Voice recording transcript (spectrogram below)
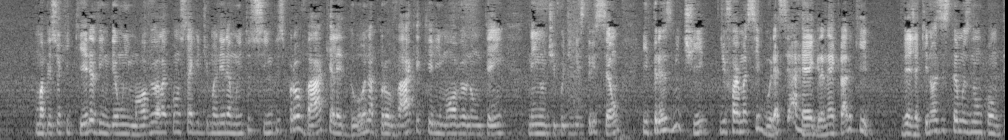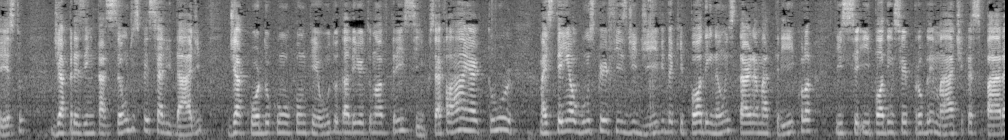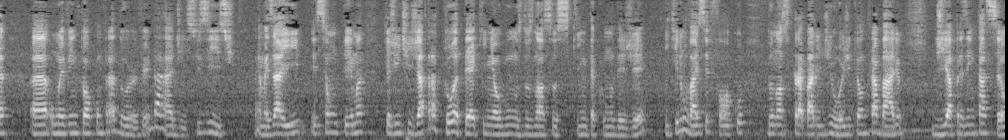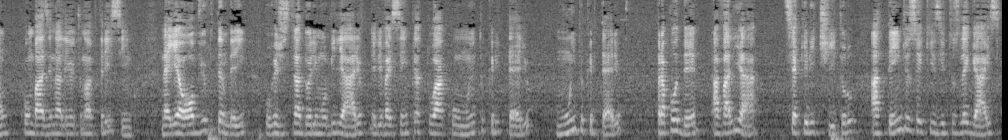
uma pessoa que queira vender um imóvel, ela consegue de maneira muito simples provar que ela é dona, provar que aquele imóvel não tem nenhum tipo de restrição e transmitir de forma segura. Essa é a regra, né? Claro que, veja, aqui nós estamos num contexto de apresentação de especialidade de acordo com o conteúdo da Lei 8935. Você vai falar, ah, Arthur, mas tem alguns perfis de dívida que podem não estar na matrícula e, se, e podem ser problemáticas para uh, um eventual comprador. Verdade, isso existe. Né? Mas aí, esse é um tema que a gente já tratou até aqui em alguns dos nossos quinta com o DG e que não vai ser foco do nosso trabalho de hoje, que é um trabalho de apresentação com base na Lei 8935. Né? E é óbvio que também o registrador imobiliário ele vai sempre atuar com muito critério, muito critério, para poder avaliar se aquele título atende os requisitos legais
